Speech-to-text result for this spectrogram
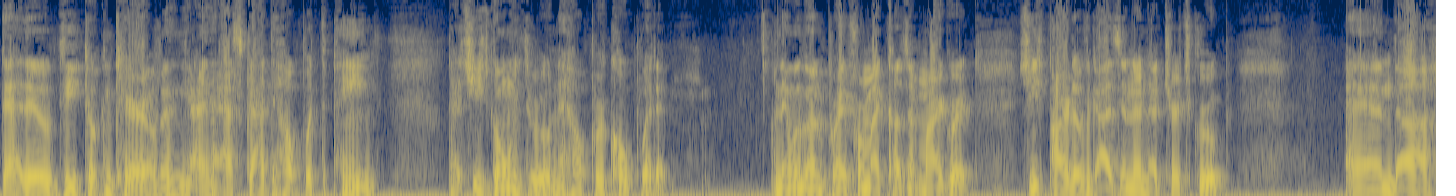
that it'll be taken care of and, and ask God to help with the pain that she's going through and to help her cope with it. And then we're going to pray for my cousin Margaret. She's part of the God's Internet Church group. And uh,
